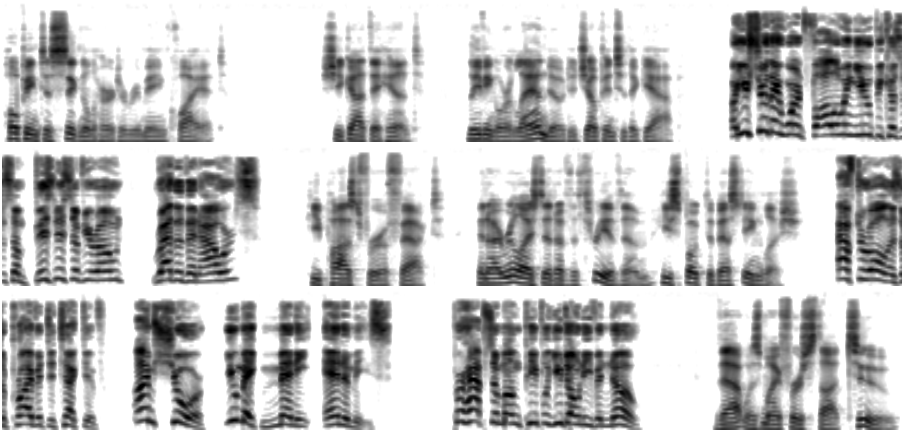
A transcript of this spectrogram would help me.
hoping to signal her to remain quiet. She got the hint, leaving Orlando to jump into the gap. Are you sure they weren't following you because of some business of your own rather than ours? He paused for effect, and I realized that of the three of them, he spoke the best English. After all, as a private detective, I'm sure you make many enemies. Perhaps among people you don't even know. That was my first thought, too.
